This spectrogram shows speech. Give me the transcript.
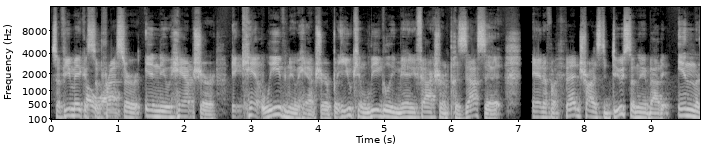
So if you make a oh, suppressor wow. in New Hampshire, it can't leave New Hampshire, but you can legally manufacture and possess it. And if a Fed tries to do something about it in the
